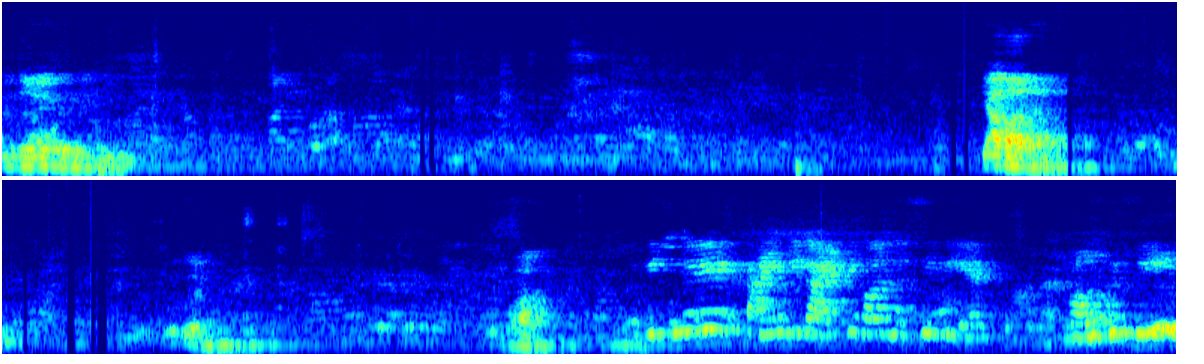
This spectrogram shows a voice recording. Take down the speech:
एंजॉय करिए। क्या बात है? वाह। इतने टाइम की डाइट के बाद लस्सी पी है। हाउ टू फील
